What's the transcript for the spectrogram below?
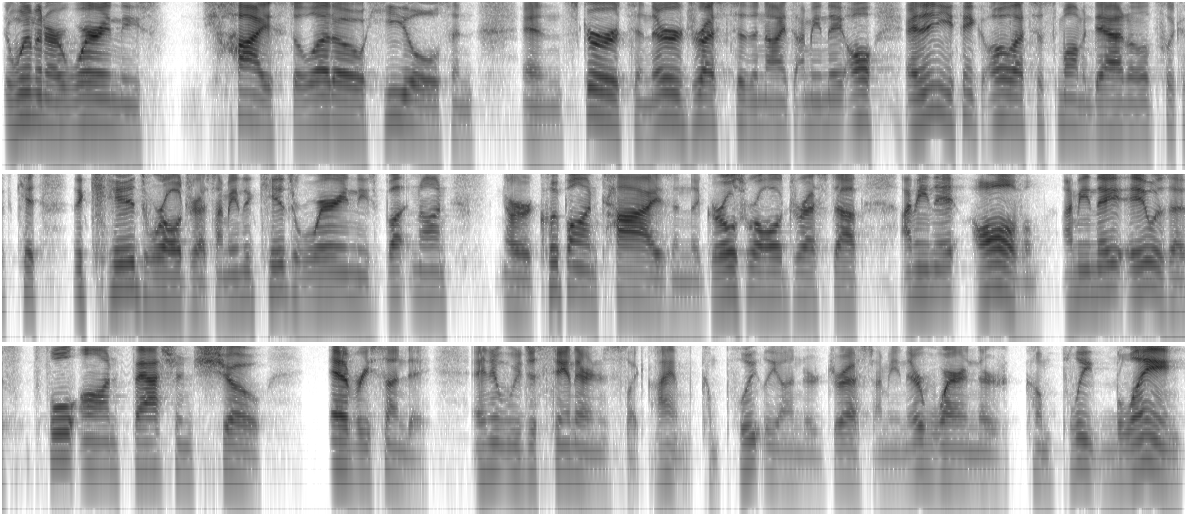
The women are wearing these high stiletto heels and, and skirts, and they're dressed to the nines. I mean, they all, and then you think, oh, that's just mom and dad. let's look at the kids. The kids were all dressed. I mean, the kids were wearing these button on or clip on ties, and the girls were all dressed up. I mean, they, all of them. I mean, they, it was a full on fashion show every Sunday. And we just stand there and it's like, I am completely underdressed. I mean, they're wearing their complete bling,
